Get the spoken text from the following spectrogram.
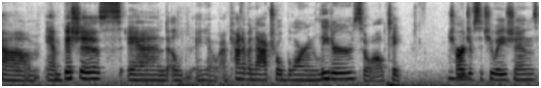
um, ambitious and uh, you know I'm kind of a natural born leader, so I'll take charge of situations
